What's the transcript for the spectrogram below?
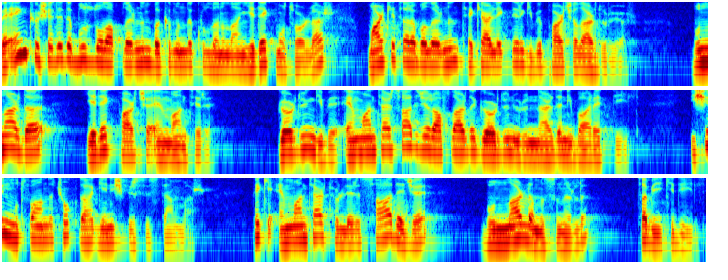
Ve en köşede de buzdolaplarının bakımında kullanılan yedek motorlar, market arabalarının tekerlekleri gibi parçalar duruyor. Bunlar da yedek parça envanteri. Gördüğün gibi envanter sadece raflarda gördüğün ürünlerden ibaret değil. İşin mutfağında çok daha geniş bir sistem var. Peki envanter türleri sadece bunlarla mı sınırlı? Tabii ki değil.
